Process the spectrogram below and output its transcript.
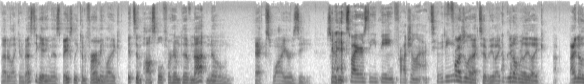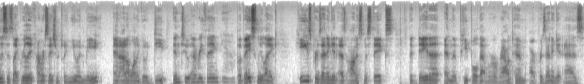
that are like investigating this basically confirming like it's impossible for him to have not known x y or z so and X, Y, or Z being fraudulent activity. fraudulent activity like we don't really like I- i know this is like really a conversation between you and me and i don't want to go deep into everything Yeah. but basically like he's presenting it as honest mistakes the data and the people that were around him are presenting it as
